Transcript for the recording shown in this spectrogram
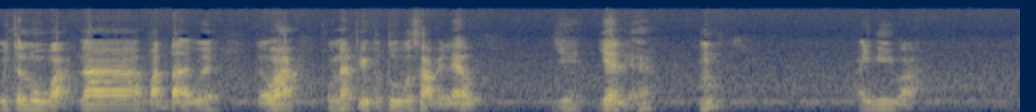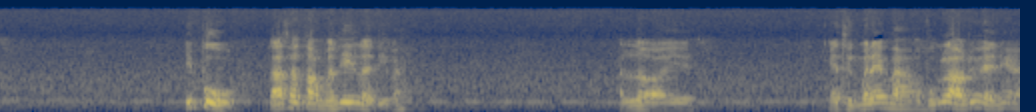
วิธนูวะหน้าปัดได้เว้ยแต่ว่าพวกนั้นปิดประตูประสาทไปแล้ว แย่แย่เลยฮะ ไอ้นี่วะพี่ปู่ร้านสตรอเบอรี่เลยดีไหมอร่อยแกถึงไม่ได้มากับพวกเราด้วยเนี่ย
